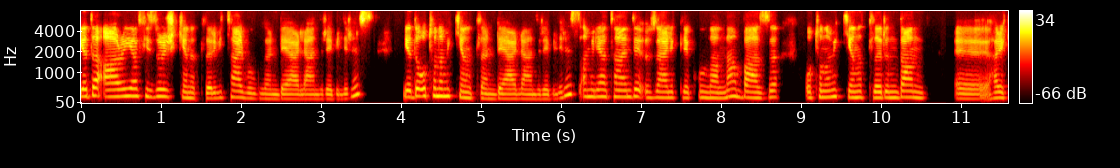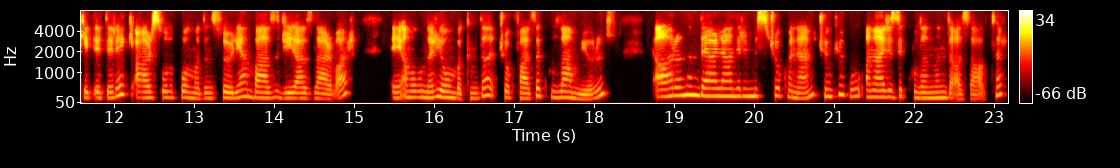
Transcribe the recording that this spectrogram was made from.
Ya da ağrıya fizyolojik yanıtları, vital bulgularını değerlendirebiliriz. Ya da otonomik yanıtlarını değerlendirebiliriz. Ameliyathanede özellikle kullanılan bazı otonomik yanıtlarından e, hareket ederek ağrısı olup olmadığını söyleyen bazı cihazlar var. E, ama bunları yoğun bakımda çok fazla kullanmıyoruz. Ağrının değerlendirilmesi çok önemli çünkü bu analjezik kullanımını da azaltır.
